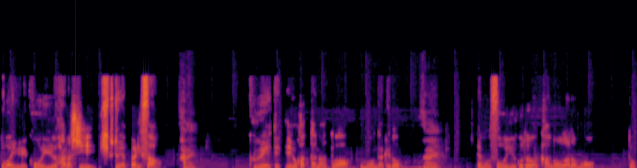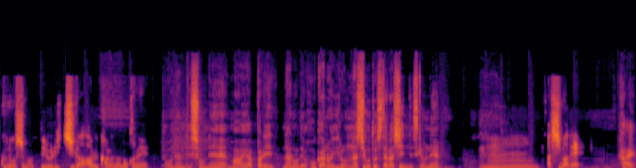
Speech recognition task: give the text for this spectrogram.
とはいえ、こういう話聞くとやっぱりさ、はい。食えててよかったなとは思うんだけど、はい。でもそういうことが可能なのも、徳之島っていう立地があるからなのかね。どうなんでしょうね。まあやっぱりなので他のいろんな仕事したらしいんですけどね。うーん。あ、島で？はい。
